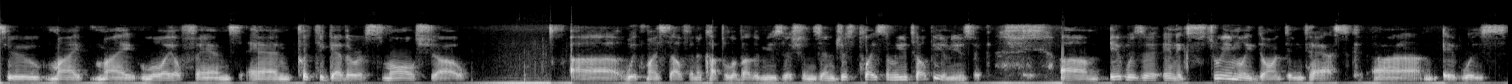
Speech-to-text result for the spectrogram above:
to my my loyal fans and put together a small show uh, with myself and a couple of other musicians and just play some Utopia music. Um, it was a, an extremely daunting task. Um, it was,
